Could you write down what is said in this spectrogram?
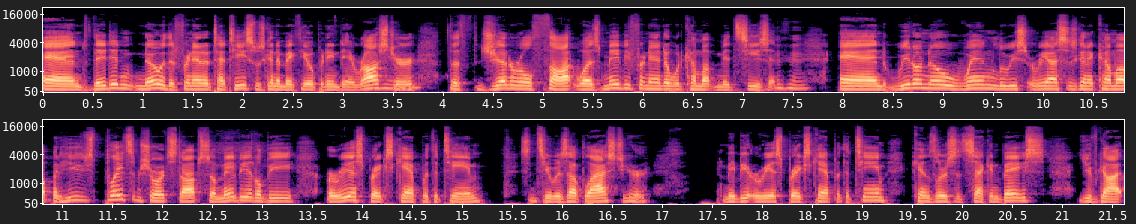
and they didn't know that Fernando Tatis was going to make the opening day roster. Mm-hmm. The th- general thought was maybe Fernando would come up mid-season. Mhm. And we don't know when Luis Urias is going to come up, but he's played some shortstops, so maybe it'll be Urias breaks camp with the team since he was up last year. Maybe Urias breaks camp with the team. Kinsler's at second base. You've got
